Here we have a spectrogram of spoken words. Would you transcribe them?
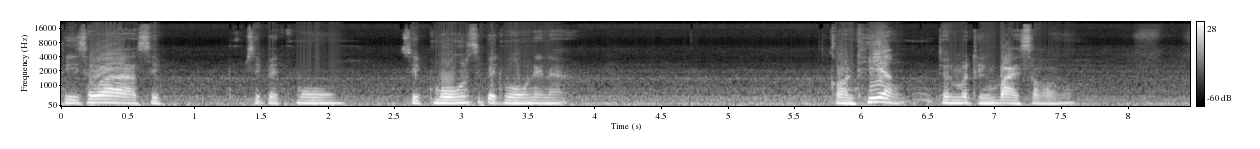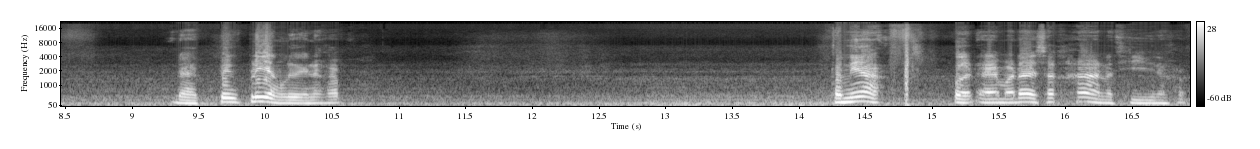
ตีซะว่า 10 11โมง10โมง11โมงเนี่ยนะ ก่อนเที่ยงจนมาถึงบ่ายสองแดดเปรี้ยงๆเลยนะครับ ตอนเนี้ย เปิดแอร์มาได้สัก 5 นาทีนะครับ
